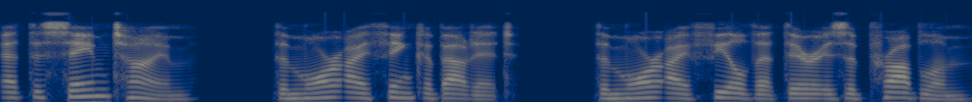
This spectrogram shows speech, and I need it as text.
At the same time, the more I think about it, the more I feel that there is a problem.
